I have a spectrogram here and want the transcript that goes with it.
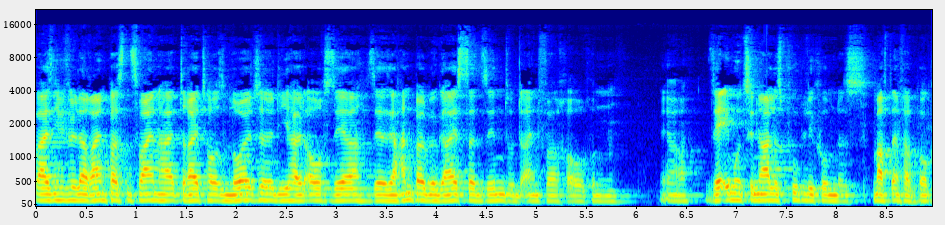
weiß nicht, wie viel da reinpassen, zweieinhalb, dreitausend Leute, die halt auch sehr, sehr, sehr handballbegeistert sind und einfach auch ein ja, sehr emotionales Publikum. Das macht einfach Bock.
